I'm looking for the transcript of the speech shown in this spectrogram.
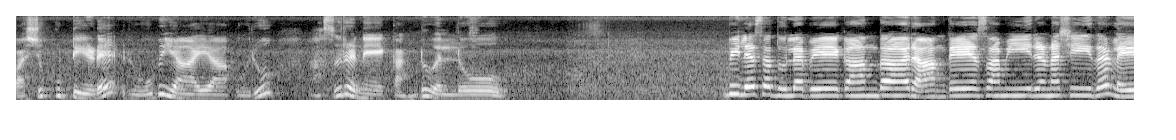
പശുക്കുട്ടിയുടെ രൂപിയായ ഒരു അസുരനെ കണ്ടുവല്ലോ. വിലസദുലഭേ കാന്താരാന്തേ സമീരണശീതളേ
